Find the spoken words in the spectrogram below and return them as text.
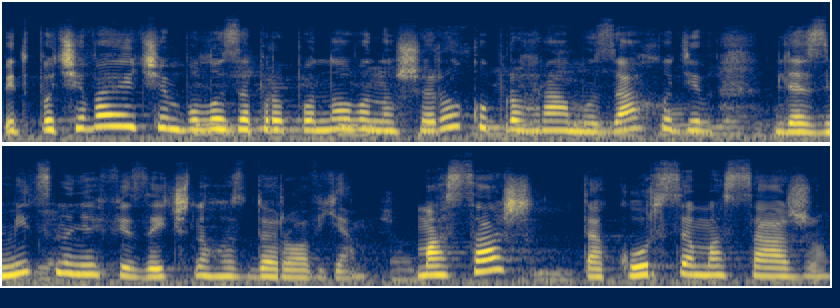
відпочиваючим було запропоновано широку програму заходів для зміцнення фізичного здоров'я, масаж та курси масажу.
